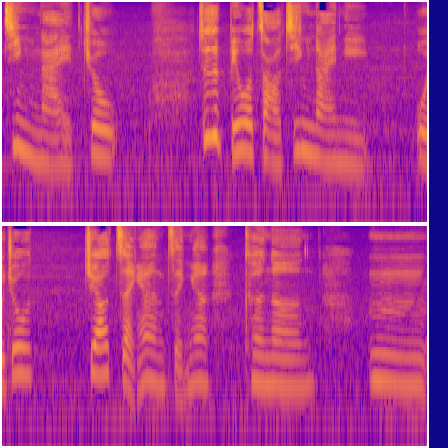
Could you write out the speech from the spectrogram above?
进来就就是比我早进来，你我就就要怎样怎样？可能嗯，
